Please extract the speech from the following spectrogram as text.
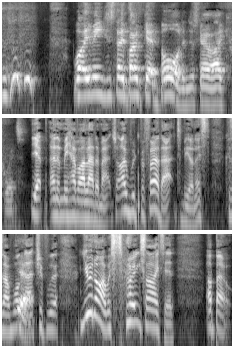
Well, you mean just they both get bored and just go, "I quit." yep, and then we have our ladder match. I would prefer that, to be honest, because I want Yeah. that triple. You and I were so excited about.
